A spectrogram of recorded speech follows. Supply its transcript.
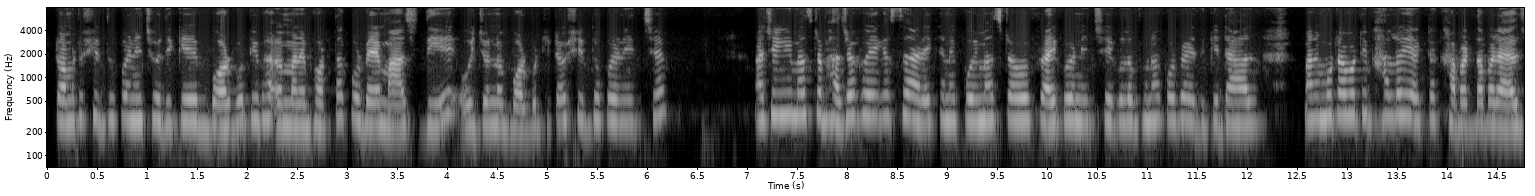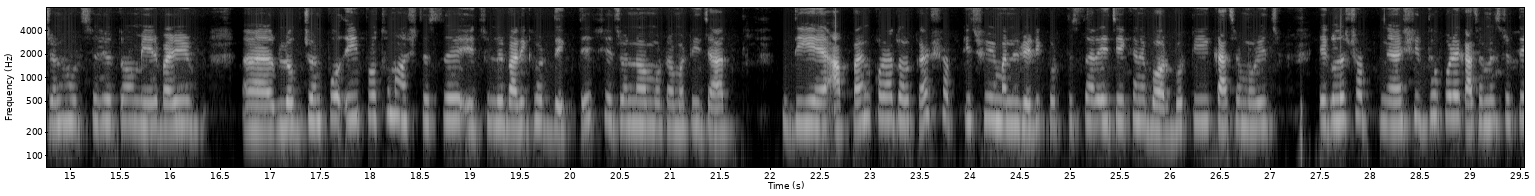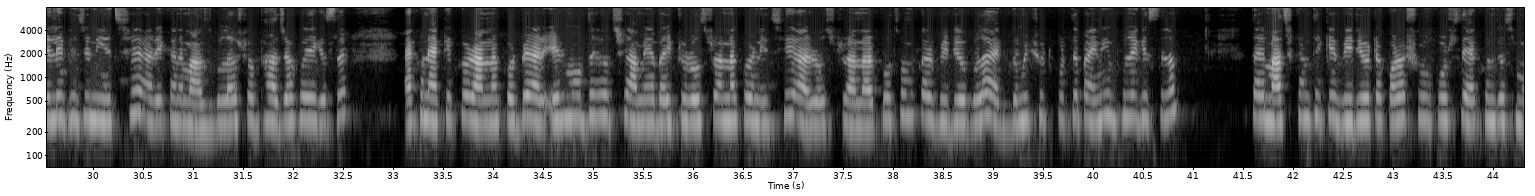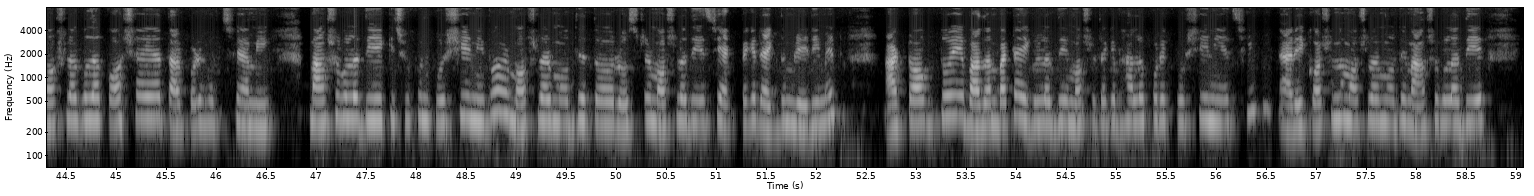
টমেটো সিদ্ধ করে নিচ্ছে। ওদিকে বরবটি মানে ভর্তা করবে মাছ দিয়ে, ওই জন্য বরবটিটাও সিদ্ধ করে নিচ্ছে। আর চিংড়ি মাছটা ভাজা হয়ে গেছে, আর এখানে কই মাছটাও ফ্রাই করে নিচ্ছে, এগুলো ভুনা করবে এদিকে ডাল। মানে মোটামুটি ভালোই একটা খাবার দাবার আয়োজন হচ্ছে, যেহেতু মেয়ের বাড়ির লোকজন এই প্রথম আসতেছে এই ছেলের বাড়িঘর দেখতে, সেজন্য মোটামুটি জাত দিয়ে আপ্যায়ন করা দরকার সব কিছুই মানে রেডি করতেছে। আর এই যে এখানে বরবটি, কাঁচামরিচ, এগুলো সব সিদ্ধ করে কাঁচামরিচটা তেলে ভেজে নিয়েছে, আর এখানে মাছগুলো সব ভাজা হয়ে গেছে। এখন এক এক করে রান্না করবে। আর এর মধ্যে হচ্ছে আমি আবার একটু রোস্ট রান্না করে নিচ্ছি। আর রোস্ট রান্নার প্রথমকার ভিডিওগুলো একদমই শ্যুট করতে পারিনি, ভুলে গেছিলাম। তাই মাঝখান থেকে ভিডিওটা করা শুরু করছি। এখন জাস্ট মশলাগুলো কষায় তারপরে হচ্ছে আমি মাংসগুলো দিয়ে কিছুক্ষণ কষিয়ে নিব। আর মশলার মধ্যে তো রোস্টের মশলা দিয়েছি, এক প্যাকেট একদম রেডিমেড আর টক দই, বাদাম বাটা, এগুলো দিয়ে মশলাটাকে ভালো করে কষিয়ে নিয়েছি। আর এই কষানো মশলার মধ্যে মাংসগুলো দিয়ে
